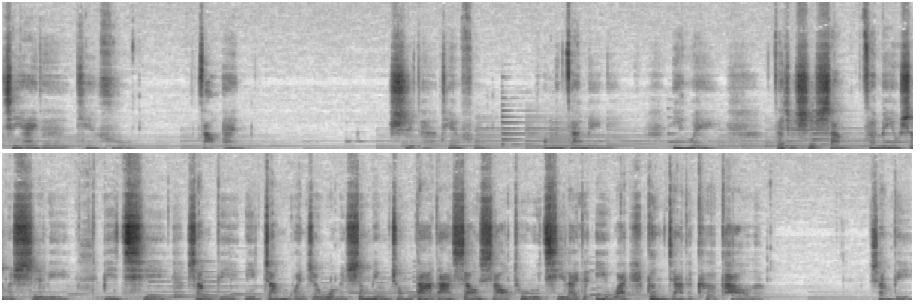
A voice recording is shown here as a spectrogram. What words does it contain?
亲爱的天父，早安。是的，天父，我们赞美你，因为。在这世上，再没有什么势力比起上帝，你掌管着我们生命中大大小小、突如其来的意外，更加的可靠了。上帝，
